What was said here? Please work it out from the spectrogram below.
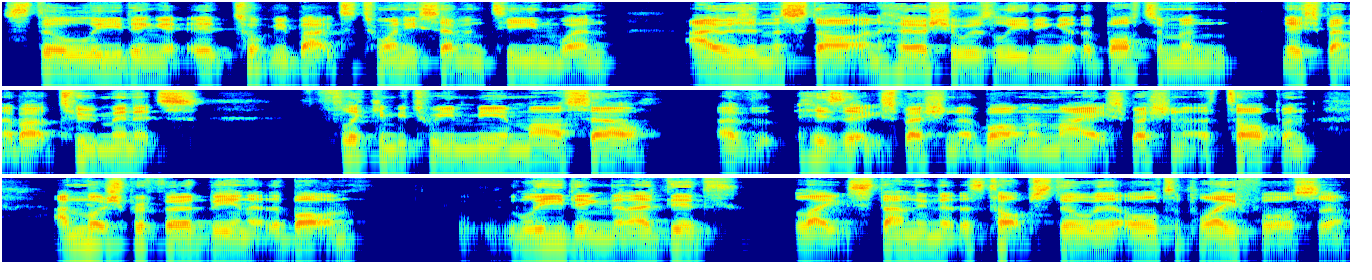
still leading, it, it took me back to 2017 when I was in the start and Hirscher was leading at the bottom and they spent about two minutes flicking between me and Marcel of his expression at the bottom and my expression at the top. And I much preferred being at the bottom leading than I did like standing at the top still with it all to play for. So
